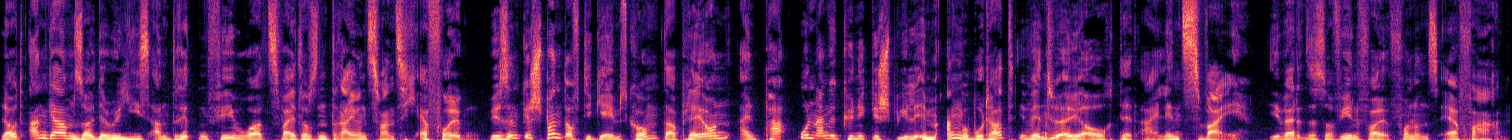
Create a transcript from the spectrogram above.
Laut Angaben soll der Release am 3. Februar 2023 2023 erfolgen. Wir sind gespannt auf die Gamescom, da PlayOn ein paar unangekündigte Spiele im Angebot hat, eventuell ja auch Dead Island 2. Ihr werdet es auf jeden Fall von uns erfahren.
